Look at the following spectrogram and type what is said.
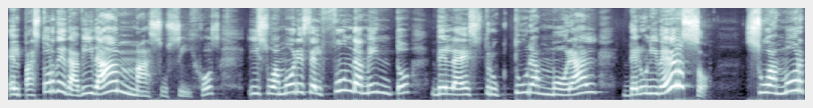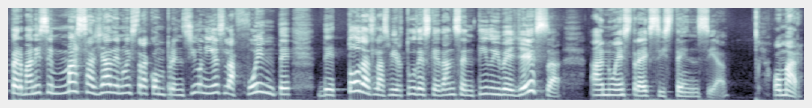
El pastor de David ama a sus hijos y su amor es el fundamento de la estructura moral del universo. Su amor permanece más allá de nuestra comprensión y es la fuente de todas las virtudes que dan sentido y belleza a nuestra existencia. Omar,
